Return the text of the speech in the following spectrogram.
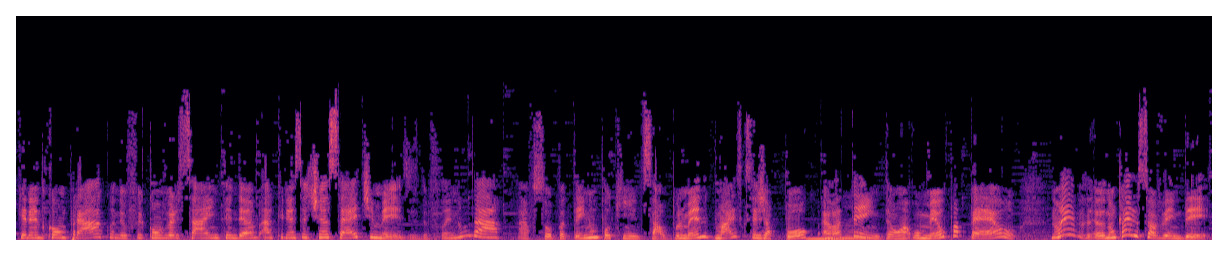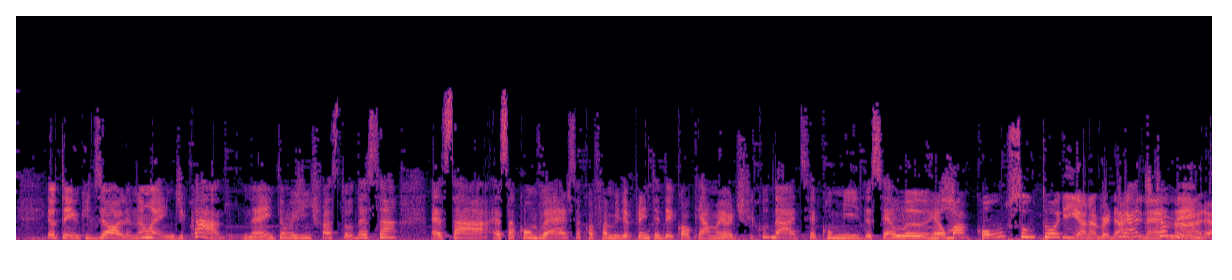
Querendo comprar, quando eu fui conversar e entender, a criança tinha sete meses. Eu falei, não dá. A sopa tem um pouquinho de sal. Por menos, mais que seja pouco, ela tem. Então, o meu papel não é, eu não quero só vender. Eu tenho que dizer, olha, não é indicado, né? Então a gente faz toda essa essa essa conversa com a família para entender qual que é a maior dificuldade, se é comida, se é lanche. É uma consultoria, na verdade, né. Nara?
